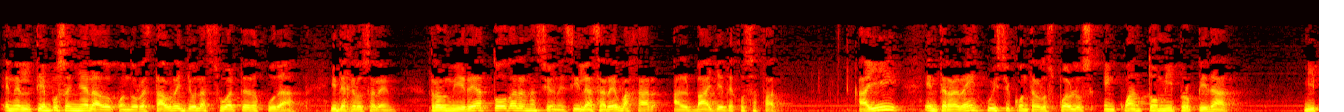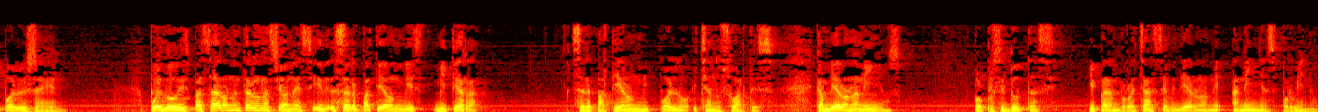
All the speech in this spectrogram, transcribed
en el tiempo señalado, cuando restaure yo la suerte de Judá y de Jerusalén, reuniré a todas las naciones y las haré bajar al valle de Josafat. Ahí entraré en juicio contra los pueblos en cuanto a mi propiedad, mi pueblo Israel. Pues lo dispersaron entre las naciones y se repartieron mi tierra se repartieron mi pueblo echando suertes. Cambiaron a niños por prostitutas y para emborracharse vendieron a, niñas por vino.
